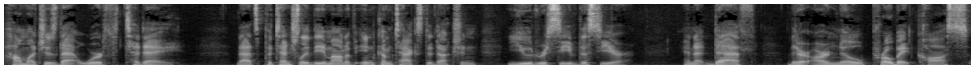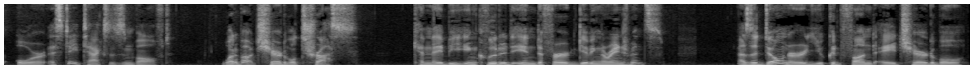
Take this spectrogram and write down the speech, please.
how much is that worth today? That's potentially the amount of income tax deduction you'd receive this year. And at death, there are no probate costs or estate taxes involved. What about charitable trusts? Can they be included in deferred giving arrangements? As a donor, you could fund a charitable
